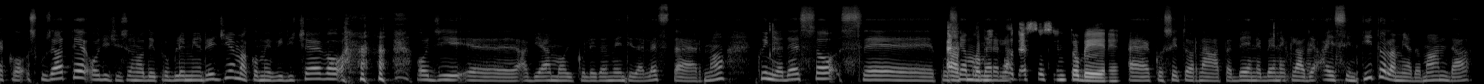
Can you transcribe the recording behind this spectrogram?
Ecco, scusate, oggi ci sono dei problemi in regia, ma come vi dicevo, oggi eh, abbiamo i collegamenti dall'esterno, quindi adesso se possiamo Eccomi, dare la... adesso sento bene. Ecco, sei tornata. Bene, bene Claudia. Hai sentito la mia domanda?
